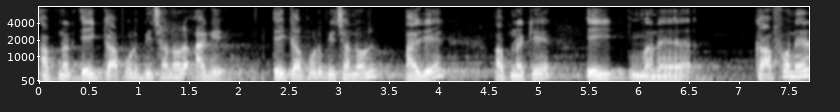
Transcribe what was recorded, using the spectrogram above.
আপনার এই কাপড় বিছানোর আগে, এই কাপড় বিছানোর আগে আপনাকে এই মানে কাফনের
